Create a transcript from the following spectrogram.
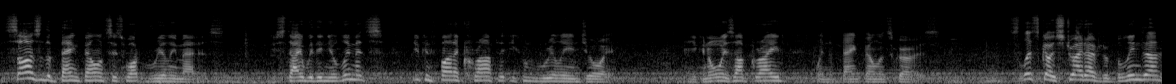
The size of the bank balance is what really matters. If you stay within your limits, you can find a craft that you can really enjoy. And you can always upgrade when the bank balance grows. So let's go straight over to Belinda.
